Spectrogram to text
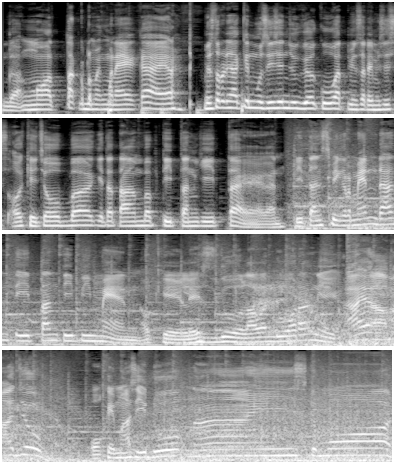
nggak ngotak demi mereka ya. Mister yakin musician juga kuat Mister Mrs Oke coba kita tambah Titan kita ya kan. Titan Speakerman dan Titan TV Man. Oke let's go. Lawan dua orang nih. Ayo maju. Oke masih hidup. Nice. Come on.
